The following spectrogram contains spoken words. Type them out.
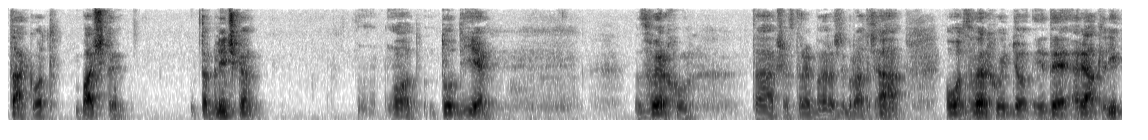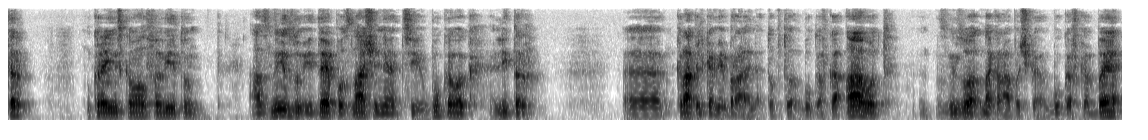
Так, от, бачите, табличка. От, тут є зверху. Так, зараз треба розібратися. Ага. От, зверху йде, йде ряд літер українського алфавіту, а знизу йде позначення цих буквок літер крапельками Брайля. Тобто буковка А, от, знизу одна крапочка, буковка Б,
